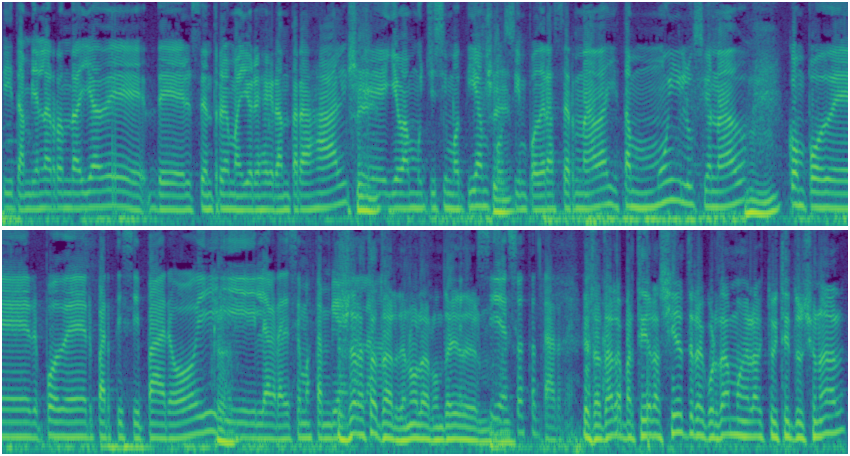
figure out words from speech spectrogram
Y también la rondalla del de, Centro de Mayores de Gran Tarajal, que lleva muchísimo tiempo sin poder hacer nada y están muy ilusionados con poder poder, participar hoy y le agradecemos también. Eso será esta tarde, ¿no? La rondalla del. Sí, eso esta tarde. Esta tarde a partir de las 7 recordamos el acto institucional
